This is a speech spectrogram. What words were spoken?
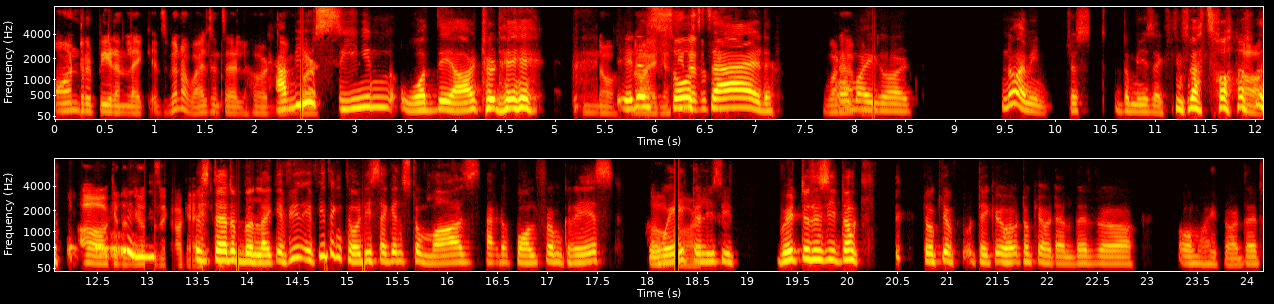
on repeat, and like it's been a while since I heard Have them. you but seen what they are today? no, It no is idea. See, so a- sad. What oh my god. No, I mean just the music. That's all. Oh, oh, okay. The music. Okay. It's terrible. Like if you if you think 30 Seconds to Mars had a fall from grace, Oh, wait God. till you see wait till you see Tokyo Tokyo Tokyo, Tokyo Hotel. They're uh, oh my god, that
